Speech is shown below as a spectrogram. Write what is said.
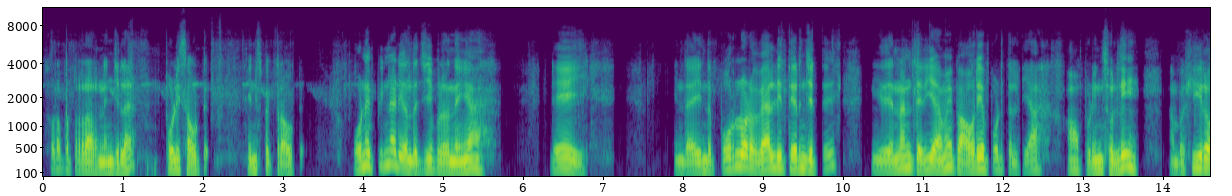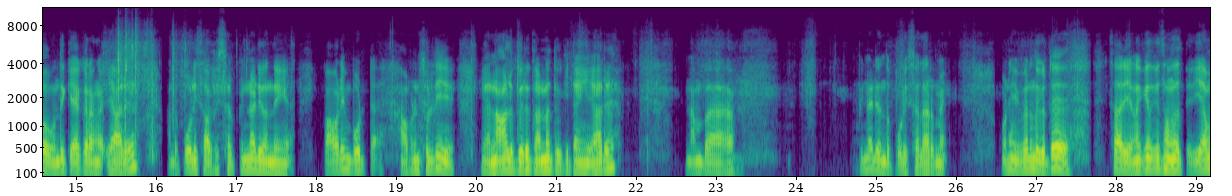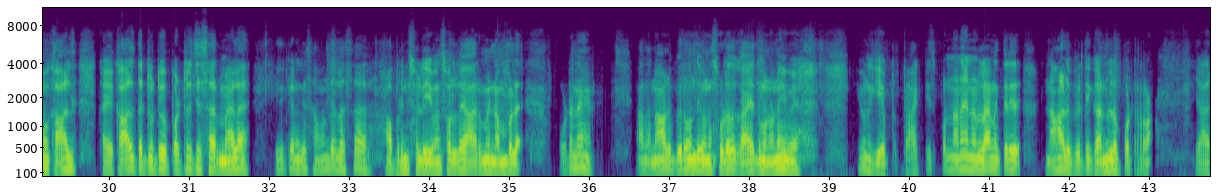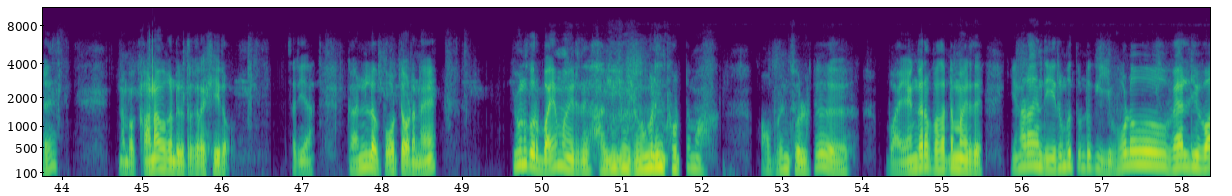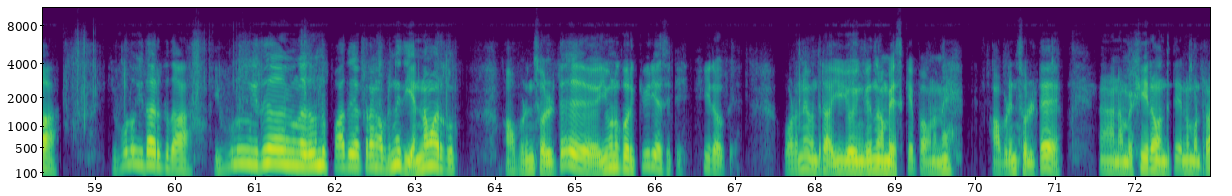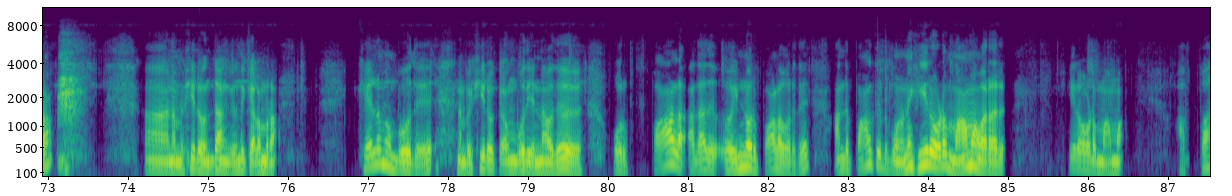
சுடப்பட்டுறாரு நெஞ்சில். போலீஸ் அவுட்டு இன்ஸ்பெக்டர் அவுட்டு உடனே பின்னாடி வந்த ஜீப்பில் இருந்தீங்க. டேய் இந்த இந்த பொருளோட வேல்யூ தெரிஞ்சுட்டு நீ இது என்னன்னு தெரியாமல் இப்போ அவரே போட்டு தள்ளிட்டியா? அப்படின்னு சொல்லி நம்ம ஹீரோ வந்து கேட்குறாங்க யார்? அந்த போலீஸ் ஆஃபீஸர் பின்னாடி வந்தீங்க. இப்போ அவரையும் போட்ட அப்படின்னு சொல்லி நாலு பேர் கண்ணை தூக்கிட்டாங்க. யார்? நம்ம பின்னாடி வந்த போலீஸ் எல்லாருமே. உடனே இவர் இருந்துக்கிட்டு சார் எனக்கு இதுக்கு சம்மந்தம்? தெரியாமல் கால் கை கால் தட்டி விட்டு பட்டுருச்சு சார் மேலே. இதுக்கு எனக்கு சம்மந்தம் இல்லை சார் அப்படின்னு சொல்லி இவன் சொல்ல யாருமே நம்பலை. உடனே அந்த நாலு பேரும் வந்து இவனை சுடுறதுக்கு ஆயத்தம் பண்ணோன்னே இவன் இவனுக்கு எப்போ ப்ராக்டிஸ் பண்ணானா என்னெல்லாம் எனக்கு தெரியுது. நாலு பேர்த்தையும் கண்ணில் போட்டுடுறான் யார்? நம்ம கனவு கண்டுக்கிட்டு இருக்கிற ஹீரோ சரியா? கண்ணில் போட்ட உடனே இவனுக்கு ஒரு பயம் ஆயிடுது ஐயோ இவங்களையும் போட்டோமா? அப்படின்னு சொல்லிட்டு பயங்கர பதட்டமாயிருது. என்னடா இந்த இரும்பு துண்டுக்கு இவ்வளோ வேல்யூவா? இவ்வளோ இதாக இருக்குதா? இவ்வளோ இது இவங்க அதை வந்து பாதுகாக்கிறாங்க அப்படின்னு இது என்னவா இருக்கும்? அப்படின்னு சொல்லிட்டு இவனுக்கு ஒரு க்யூரியாசிட்டி ஹீரோவுக்கு. உடனே வந்துட்டு ஐயோ இங்கேருந்து நம்ம எஸ்கேப் ஆகணுமே அப்படின்னு சொல்லிட்டு நம்ம ஹீரோ வந்துட்டு என்ன பண்ணுறான் நம்ம ஹீரோ வந்து அங்கேருந்து கிளம்புறான். கிளம்பும்போது நம்ம ஹீரோ கிளம்பும்போது என்ன ஆகுது ஒரு பாலம் அதாவது இன்னொரு பாலம் வருது. அந்த பாலத்துக்கிட்ட போனோடனே ஹீரோவோட மாமா வராரு. ஹீரோவோட மாமா. அப்பா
